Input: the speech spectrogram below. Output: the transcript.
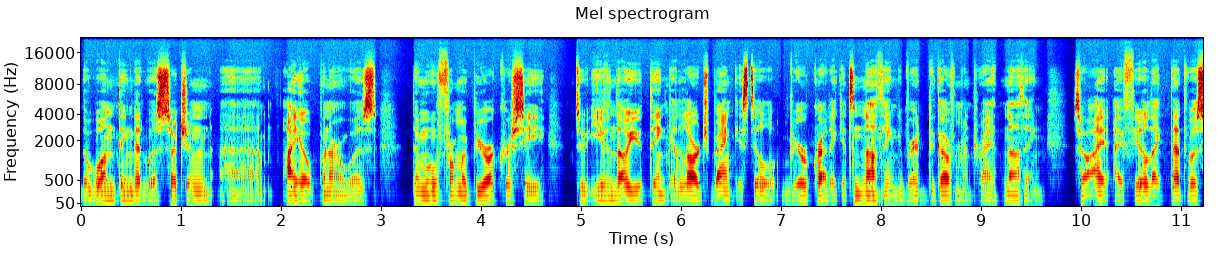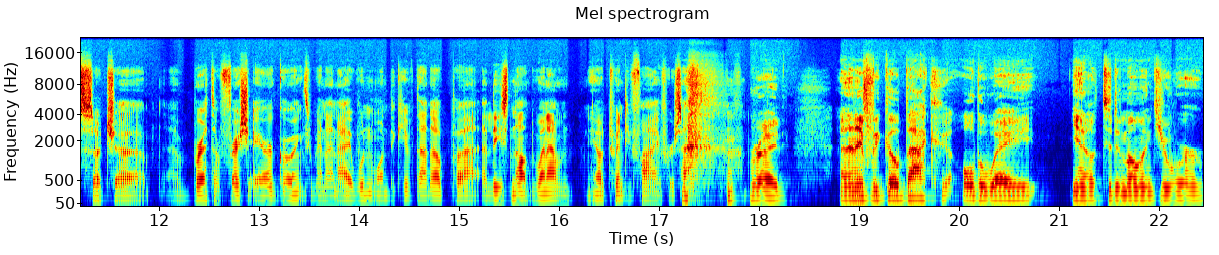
the one thing that was such an um, eye opener was the move from a bureaucracy to even though you think a large bank is still bureaucratic, it's nothing compared to the government, right? Nothing. So I, I feel like that was such a, a breath of fresh air going through, and I wouldn't want to give that up, uh, at least not when I'm you know 25 or so. right. And then if we go back all the way, you know, to the moment you were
